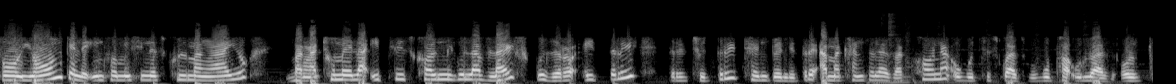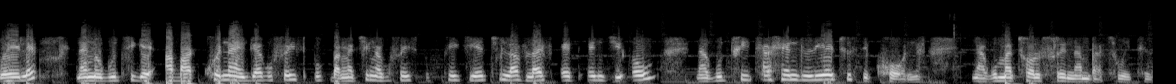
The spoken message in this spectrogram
for yonke le information esikhuluma ngayo bangathumela i-please call me ku-love life ku-083 323 1023 ama-counselors akhona ukuthi sikwazi ukupha ulwazi olugcwele nanokuthi-ke abakhonayo kuya kufacebook bangatshinga kufacebook page yethu love life at ngo naku-twitter handle yethu sikhona nakuma-toll free numbers wethu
